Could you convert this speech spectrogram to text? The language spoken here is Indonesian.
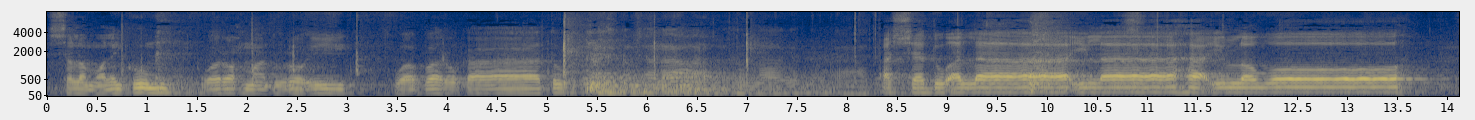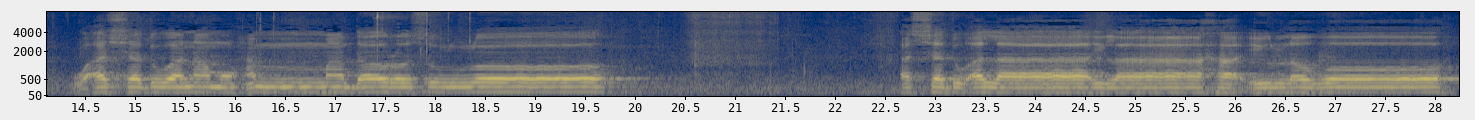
Assalamualaikum warahmatullahi wabarakatuh. Waalaikumsalam warahmatullahi wabarakatuh. Asyhadu an la ilaha illallah wa asyhadu anna Muhammadar Rasulullah. Asyhadu an la ilaha illallah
